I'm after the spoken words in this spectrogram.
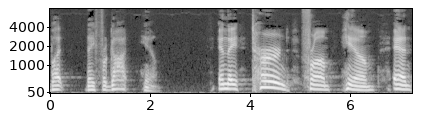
But they forgot Him. And they turned from him and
